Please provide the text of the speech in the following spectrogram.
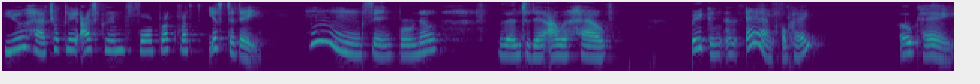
you had chocolate ice cream for breakfast yesterday. Hmm, said Bruno. Then today I will have bacon and egg, okay? Okay.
